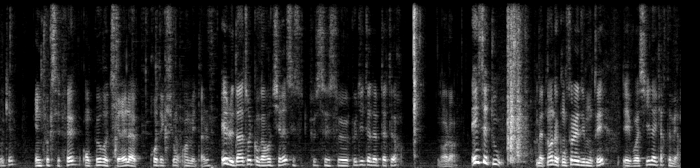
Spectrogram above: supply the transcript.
ok? Et une fois que c'est fait, on peut retirer la protection en métal. Et le dernier truc qu'on va retirer, c'est ce, ce petit adaptateur. Voilà. Et c'est tout. Maintenant la console est démontée, et voici la carte mère.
